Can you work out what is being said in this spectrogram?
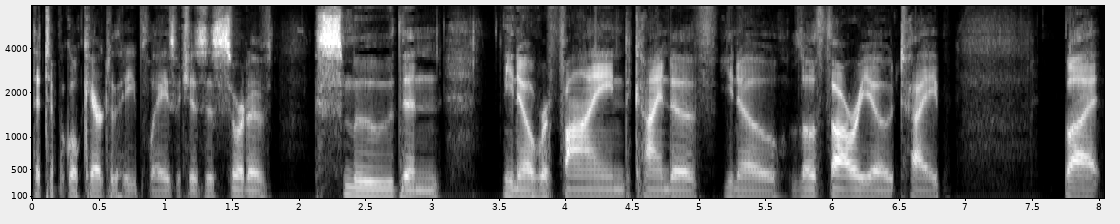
the typical character that he plays, which is this sort of smooth and you know refined kind of you know Lothario type. But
